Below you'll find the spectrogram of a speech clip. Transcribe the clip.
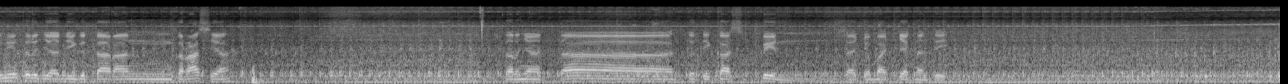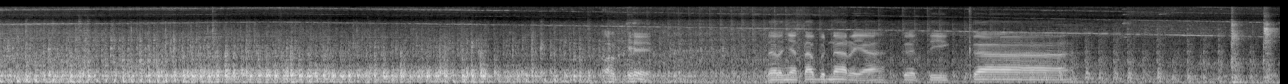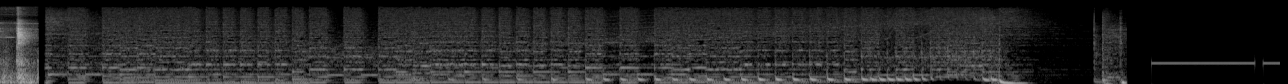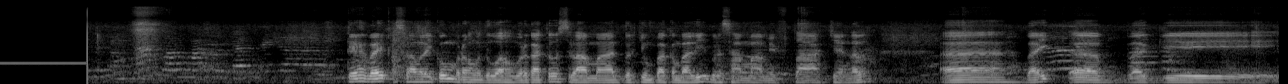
ini terjadi getaran keras ya. Ternyata ketika spin saya coba cek nanti. Oke ternyata benar ya ketika baik. Assalamualaikum warahmatullahi wabarakatuh. Selamat berjumpa kembali bersama Miftah Channel. Uh, Baik uh, bagi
